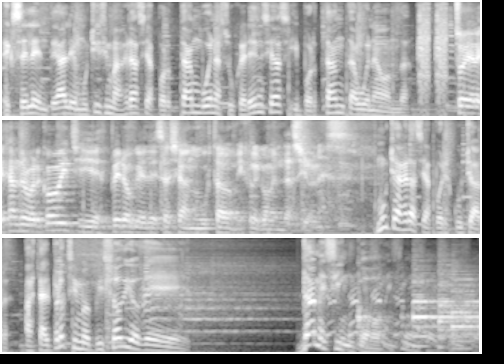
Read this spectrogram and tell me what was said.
Excelente, Ale, muchísimas gracias por tan buenas sugerencias y por tanta buena onda. Soy Alejandro Berkovich y espero que les hayan gustado mis recomendaciones. Muchas gracias por escuchar. Hasta el próximo episodio de Dame 5.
